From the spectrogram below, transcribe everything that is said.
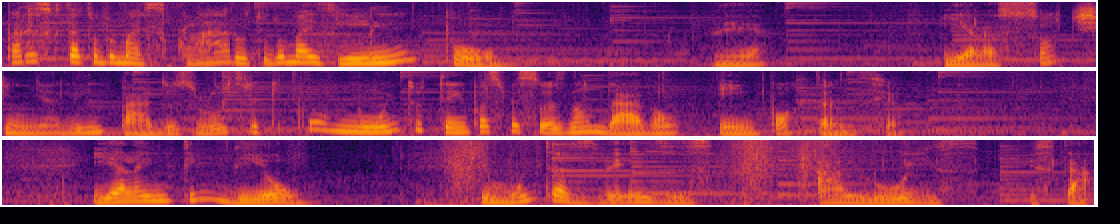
Parece que está tudo mais claro, tudo mais limpo, né? E ela só tinha limpado os lustres que por muito tempo as pessoas não davam importância. E ela entendeu que muitas vezes a luz está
